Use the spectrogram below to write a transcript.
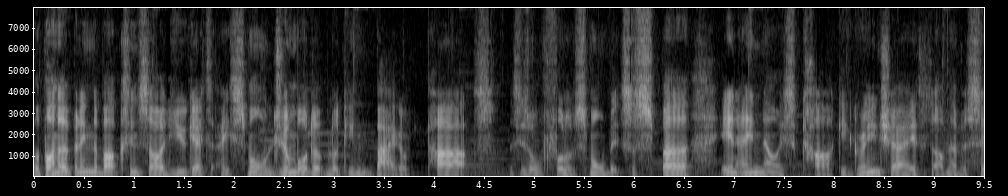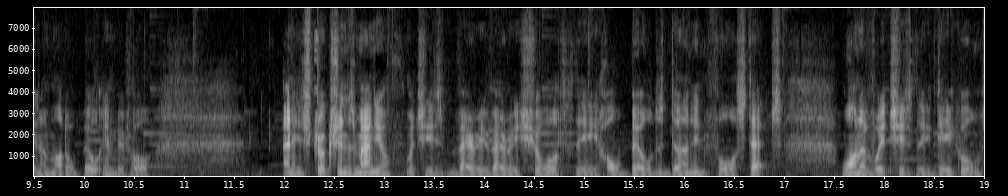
Upon opening the box inside you get a small jumbled up looking bag of parts. This is all full of small bits of spur in a nice khaki green shade that I've never seen a model built in before. An instructions manual which is very very short, the whole build's done in four steps, one of which is the decals,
